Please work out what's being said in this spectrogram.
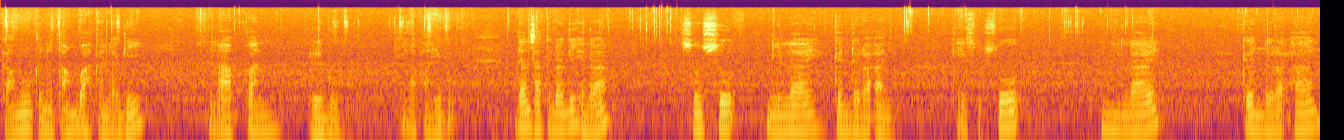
kamu kena tambahkan lagi 8000 8000 dan satu lagi ialah susut nilai kenderaan. Okey susut nilai kenderaan.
